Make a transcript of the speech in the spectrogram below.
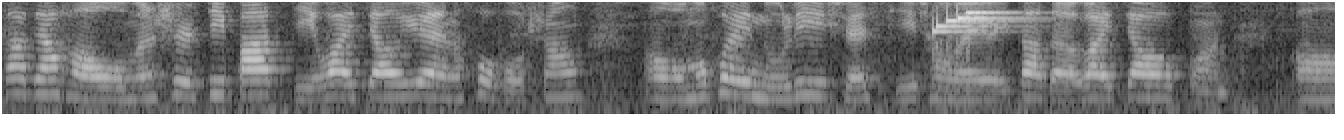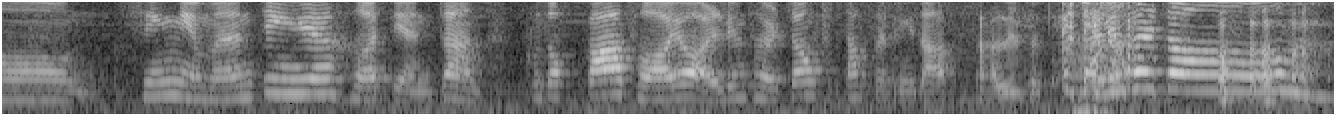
大家好，我们是第八级外交院候补生，呃，我们会努力学习，成为伟大的外交官。呃，请你们订阅和点赞， 구독과 좋아요, 알림 설정 부탁드립니다. 알림 설정. 알림 설정.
